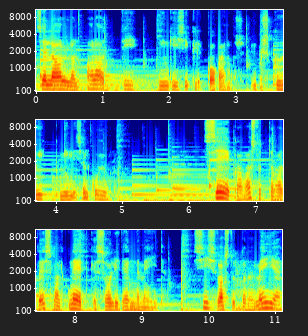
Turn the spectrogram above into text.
selle all on alati mingi isiklik kogemus, ükskõik millisel kujul. seega vastutavad esmalt need, kes olid enne meid, siis vastutame meie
